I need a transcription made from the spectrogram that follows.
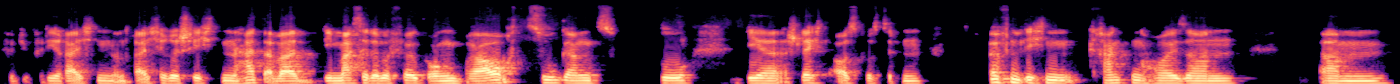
für, die, für die reichen und reichere Schichten hat, aber die Masse der Bevölkerung braucht Zugang zu eher schlecht ausgerüsteten öffentlichen Krankenhäusern, ähm,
